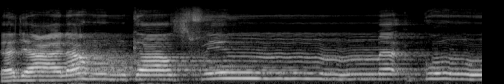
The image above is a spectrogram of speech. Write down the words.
فجعلهم كعصف مأكول.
